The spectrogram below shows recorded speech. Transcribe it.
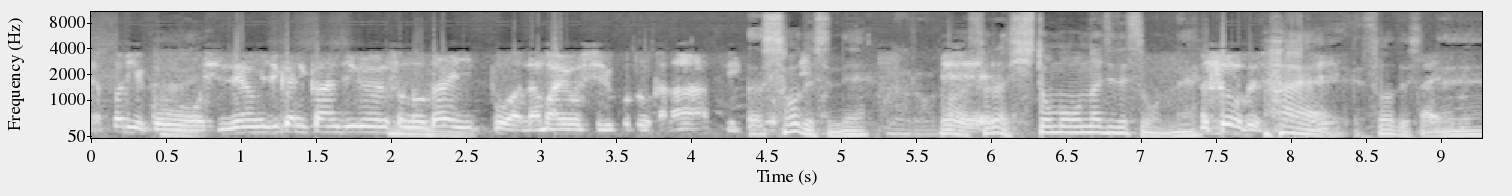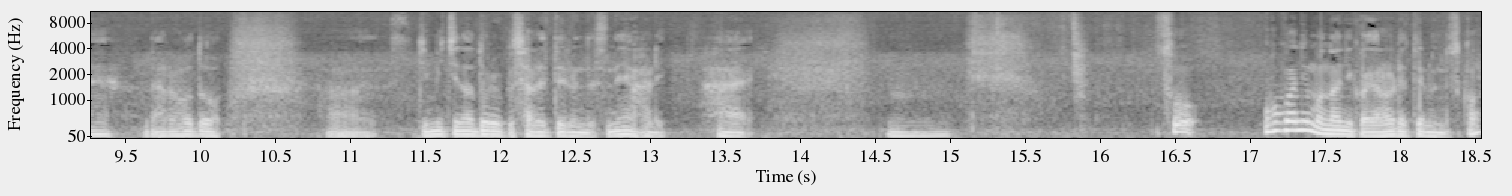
やっぱりこう、はい自然を身近に感じるその第一歩は名前を知ることかなっていうふうに思っていますそうですね。なるほどまあ、ええそれは人も同じですもんね。そうですねはい、そうですね。はいなるほど。あ地道な努力されてるんですね、やはり。はい。うん、そう、他にも何かやられてるんですか？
